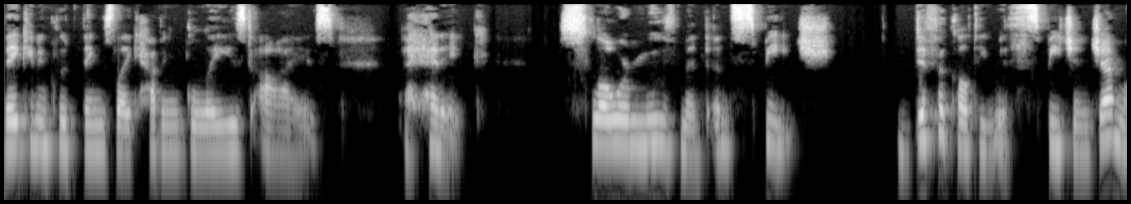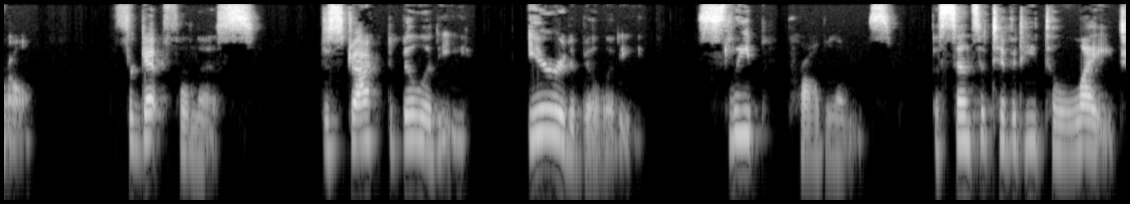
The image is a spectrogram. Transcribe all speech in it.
they can include things like having glazed eyes, a headache, slower movement and speech, difficulty with speech in general, forgetfulness, distractibility, irritability, sleep problems, a sensitivity to light,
